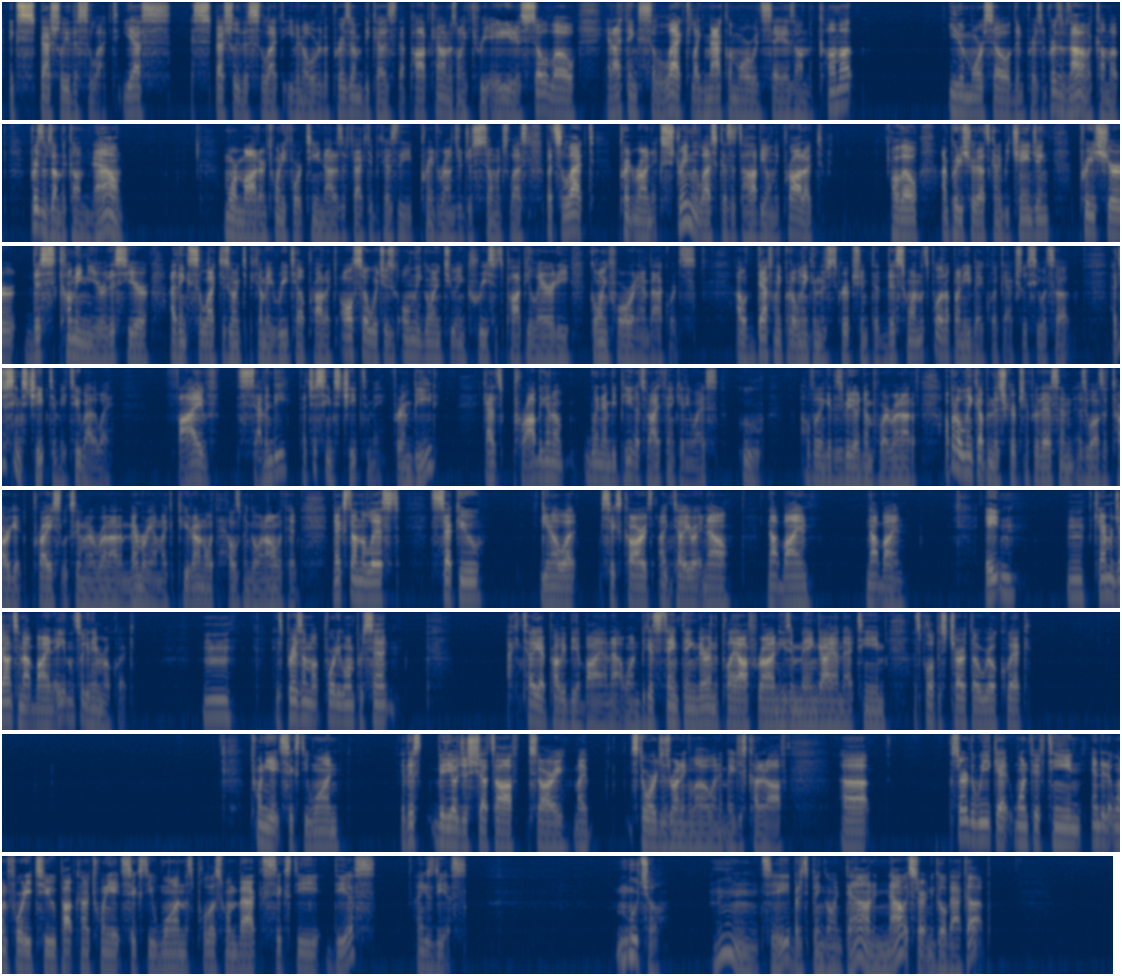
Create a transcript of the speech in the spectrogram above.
especially the select. Yes, especially the select, even over the prism, because that pop count is only 380. It is so low, and I think select, like Macklemore would say, is on the come up, even more so than prism. Prism's not on the come up. Prism's on the come down more modern. 2014 not as effective because the print runs are just so much less. But Select print run extremely less because it's a hobby only product. Although I'm pretty sure that's going to be changing. Pretty sure this coming year, this year, I think Select is going to become a retail product also, which is only going to increase its popularity going forward and backwards. I will definitely put a link in the description to this one. Let's pull it up on eBay quick, actually, see what's up. That just seems cheap to me, too, by the way. 570? That just seems cheap to me. For Embiid, guy that's probably going to win MVP. That's what I think, anyways. Ooh, hopefully I get this video done before I run out of. I'll put a link up in the description for this and as well as a target price. Looks like I'm going to run out of memory on my computer. I don't know what the hell's been going on with it. Next on the list, Sekou. You know what? Six cards. I can tell you right now, not buying. Not buying. Ayton. Mm, Cameron Johnson not buying. Ayton, let's look at him real quick. Hmm. His Prism up 41%. I can tell you I'd probably be a buy on that one because same thing. They're in the playoff run. He's a main guy on that team. Let's pull up his chart though real quick. 2861. If this video just shuts off, sorry, my storage is running low and it may just cut it off. Uh, started the week at 115, ended at 142, pop count 2861. Let's pull this one back 60 Dias. I think it's Diaz. Mucho. Hmm, see, but it's been going down and now it's starting to go back up.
